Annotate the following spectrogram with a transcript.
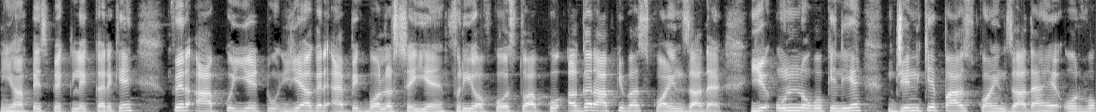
यहाँ पे इस पर क्लिक करके फिर आपको ये टू, ये अगर एपिक बॉलर्स चाहिए फ्री ऑफ़ कॉस्ट तो आपको, अगर आपके पास कॉइन ज़्यादा है, ये उन लोगों के लिए जिनके पास कॉइन ज़्यादा है और वो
